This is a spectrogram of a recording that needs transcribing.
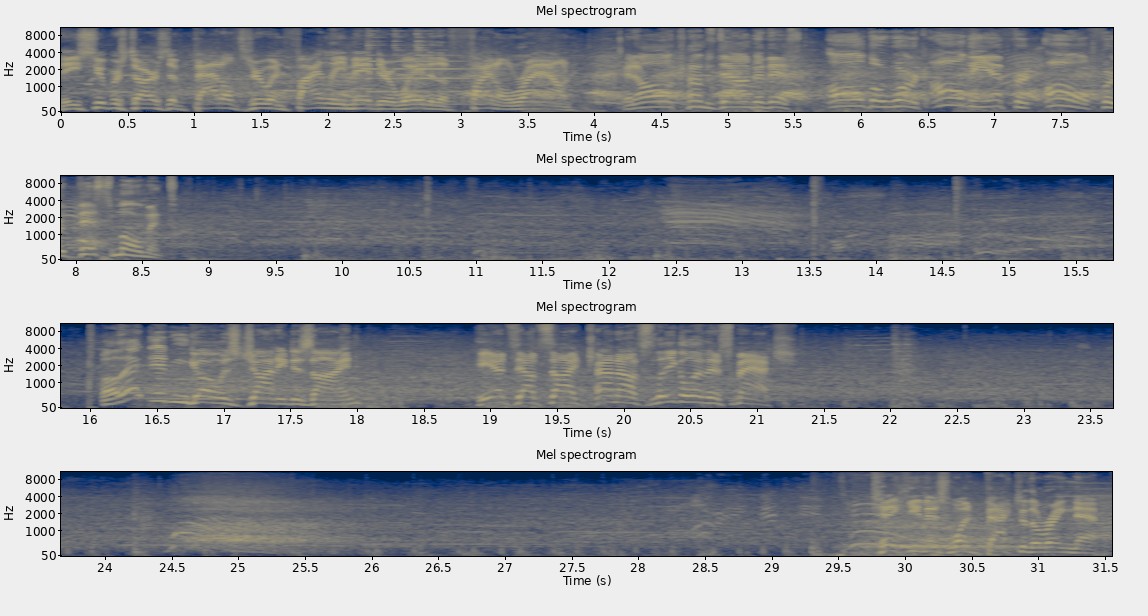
These superstars have battled through and finally made their way to the final round. It all comes down to this. All the work, all the effort, all for this moment. Well, that didn't go as Johnny designed. He heads outside. Countouts legal in this match. Taking this one back to the ring now.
